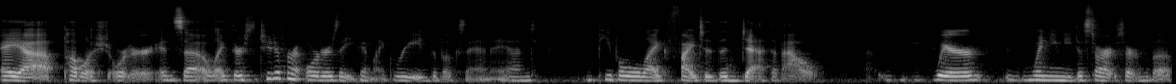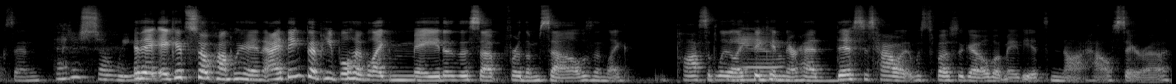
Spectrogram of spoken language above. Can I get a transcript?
a uh, published order. And so like there's two different orders that you can like read the books in and people will like fight to the death about where when you need to start certain books and That is so weird. it, it gets so complicated. And I think that people have like made this up for themselves and like possibly like think Yeah. in their head this is how it was supposed to go, but maybe it's not how Sarah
